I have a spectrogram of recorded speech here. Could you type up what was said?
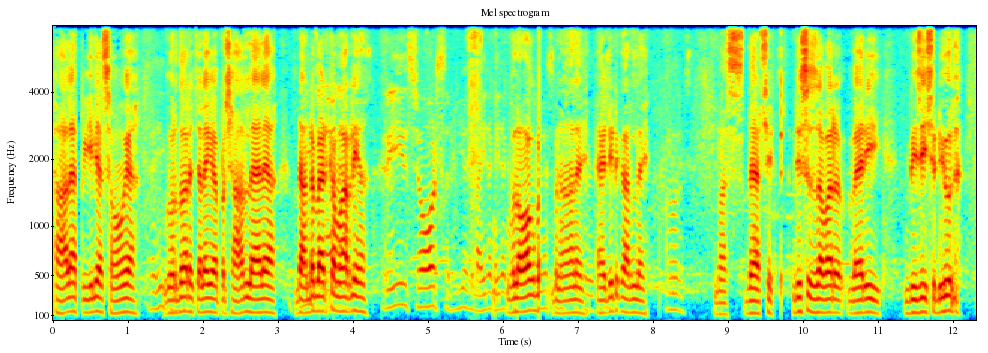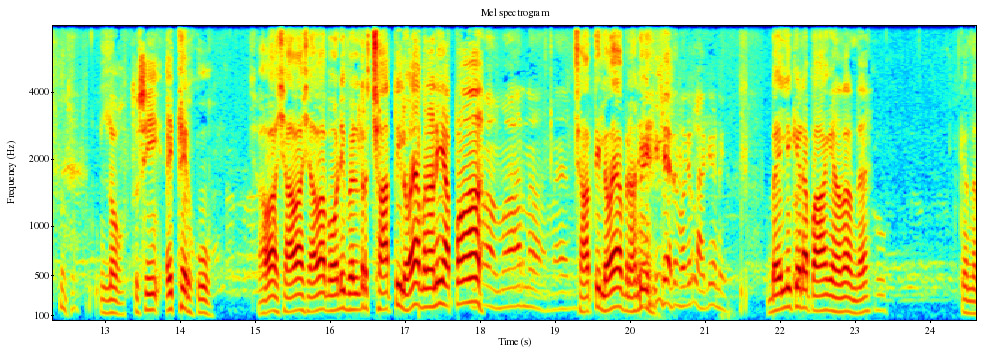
ਖਾ ਲਿਆ ਪੀ ਲਿਆ ਸੌਂ ਗਿਆ। ਗੁਰਦੁਆਰੇ ਚਲੇ ਗਿਆ ਪ੍ਰਸ਼ਾਦ ਲੈ ਲਿਆ ਡੰਡ ਬੈਠ ਕੇ ਮਾਰ ਲਿਆ। ਰੀਲ ਸ਼ਾਰਟਸ ਵੀਡੀਓ ਚਲਾਈ ਰੱਖੀ ਰੱਖ। ਵਲੌਗ ਬਣਾ ਲੈ ਐਡਿਟ ਕਰ ਲੈ ਬਸ that's it this is our very busy schedule ਲੋ ਤੁਸੀਂ ਇੱਥੇ ਰੁਕੋ। ਸ਼ਾਵਾ ਸ਼ਾਵਾ ਸ਼ਾਵਾ ਬੋਡੀ ਬਿਲਡਰ ਛਾਤੀ ਲੋਇਆ ਬਣਾਣੀ ਆਪਾਂ। ਹਾਂ ਮਾਰਨਾ ਮੈਂ ਛਾਤੀ ਲੋਇਆ ਬਣਾਣੀ ਮਗਰ ਲੱਗੇ ਨੇ ਬੈਲੀ ਕਿਹੜਾ ਪਾ ਕੇ ਆਉਂਦਾ ਹੁੰਦਾ ਕਹਿੰਦਾ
